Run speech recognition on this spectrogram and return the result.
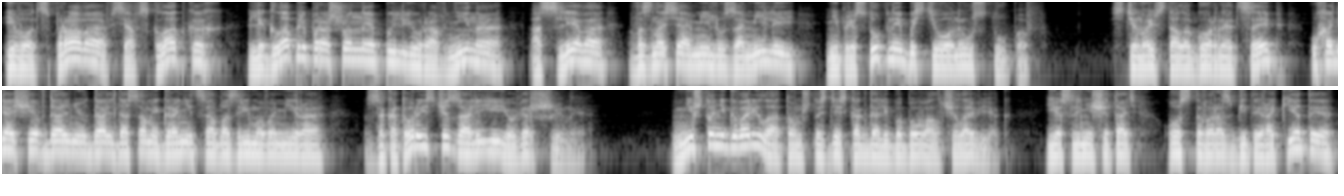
И вот справа, вся в складках, легла припорошенная пылью равнина, а слева, вознося милю за милей, неприступные бастионы уступов. Стеной встала горная цепь, уходящая в дальнюю даль до самой границы обозримого мира, за которой исчезали ее вершины. Ничто не говорило о том, что здесь когда-либо бывал человек, если не считать остова разбитой ракеты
